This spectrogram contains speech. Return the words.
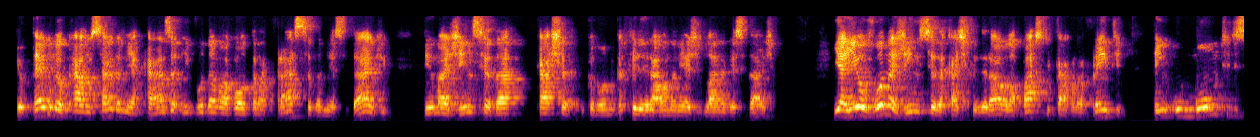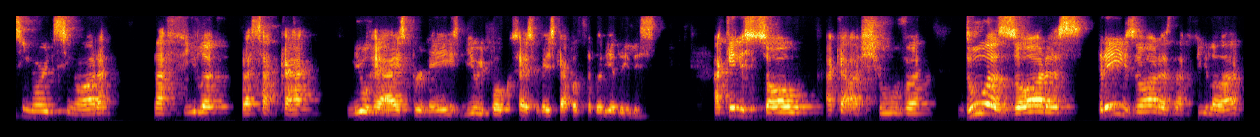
eu pego meu carro, saio da minha casa e vou dar uma volta na praça da minha cidade. Tem uma agência da Caixa Econômica Federal na minha, lá na minha cidade. E aí eu vou na agência da Caixa Federal, lá passo de carro na frente, tem um monte de senhor e de senhora na fila para sacar mil reais por mês, mil e poucos reais por mês, que é a aposentadoria deles. Aquele sol, aquela chuva, duas horas, três horas na fila lá,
